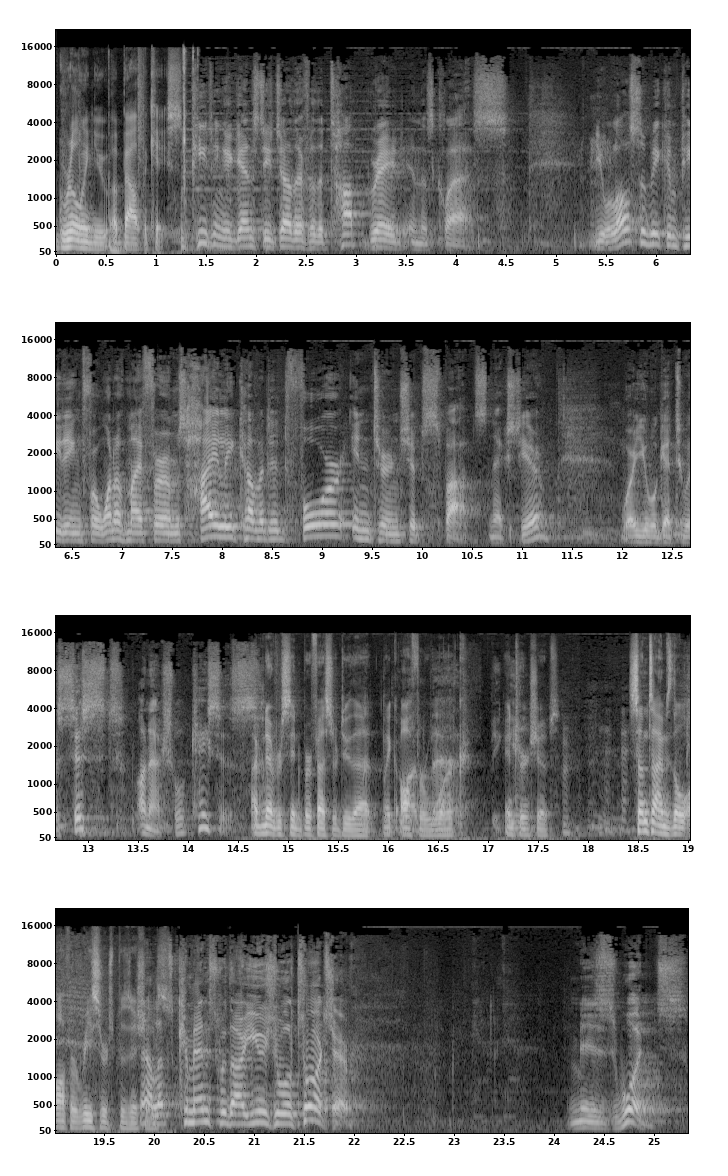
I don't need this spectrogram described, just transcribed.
grilling you about the case. Competing against each other for the top grade in this class. You will also be competing for one of my firm's highly coveted four internship spots next year, where you will get to assist on actual cases. I've never seen a professor do that, like offer work, internships. Sometimes they'll offer research positions. Now let's commence with our usual torture. Ms. Woods.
